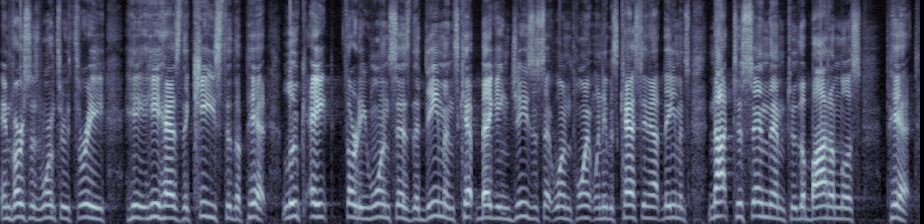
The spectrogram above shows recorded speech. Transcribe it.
In verses 1 through 3, he, he has the keys to the pit. Luke 8 31 says the demons kept begging Jesus at one point when he was casting out demons not to send them to the bottomless pit.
